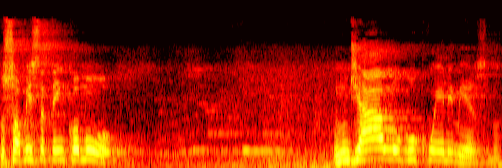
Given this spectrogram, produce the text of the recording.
o salmista tem como um diálogo com ele mesmo.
